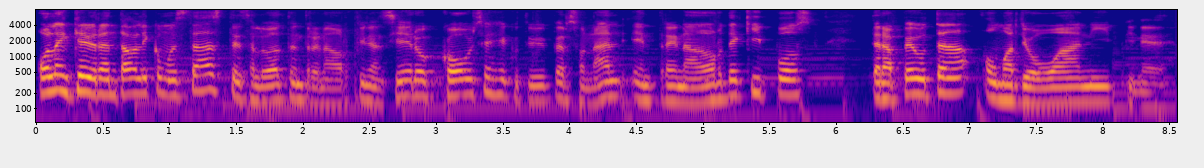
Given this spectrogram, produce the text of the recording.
Hola Inquebrantable, ¿cómo estás? Te saluda tu entrenador financiero, coach ejecutivo y personal, entrenador de equipos, terapeuta Omar Giovanni Pineda.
